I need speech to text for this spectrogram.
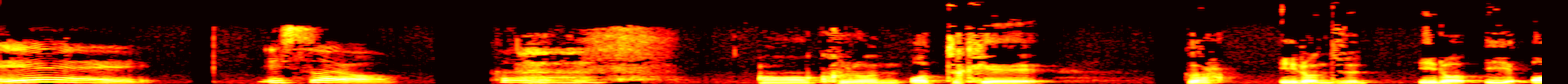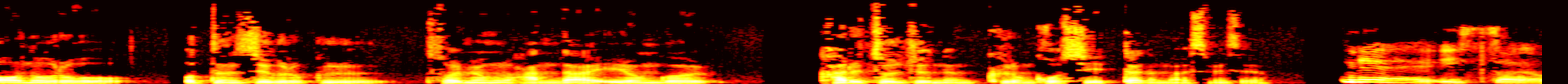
예, 있어요. 그, 아, 어, 그런 어떻게 그 이런 주 이런 이 언어로 어떤 식으로 그 설명을 한다 이런 걸 가르쳐 주는 그런 곳이 있다는 말씀이세요? 네, 있어요.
